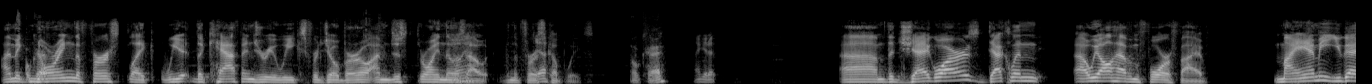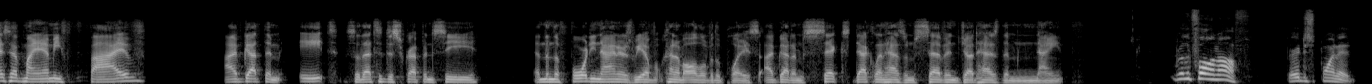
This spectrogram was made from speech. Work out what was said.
I'm ignoring the first like weird the calf injury weeks for Joe Burrow. I'm just throwing those Oh, yeah. out from the first Yeah. couple weeks. Okay. I get it. Um, the Jaguars, Declan, uh, we all have them four or five. Miami, you guys have Miami five. I've got them eight, so that's a discrepancy. And then the 49ers, we have kind of all over the place. I've got them six. Declan has them seven. Judd has them ninth. Really falling off. Very disappointed.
